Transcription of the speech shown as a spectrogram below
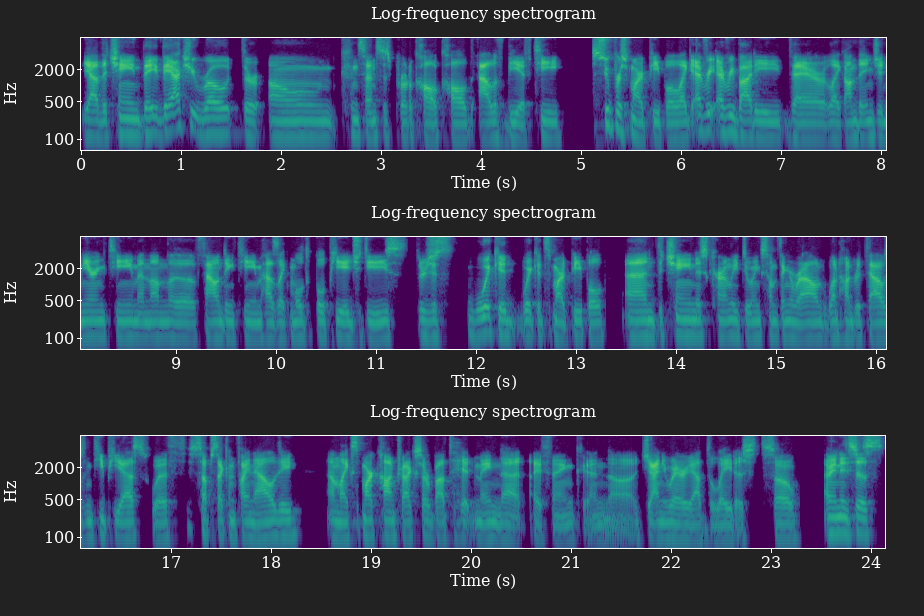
yeah, the chain. They they actually wrote their own consensus protocol called Aleph BFT. Super smart people. Like every everybody there, like on the engineering team and on the founding team, has like multiple PhDs. They're just wicked, wicked smart people. And the chain is currently doing something around 100,000 TPS with sub-second finality. And like smart contracts are about to hit mainnet, I think, in uh, January at the latest. So I mean, it's just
